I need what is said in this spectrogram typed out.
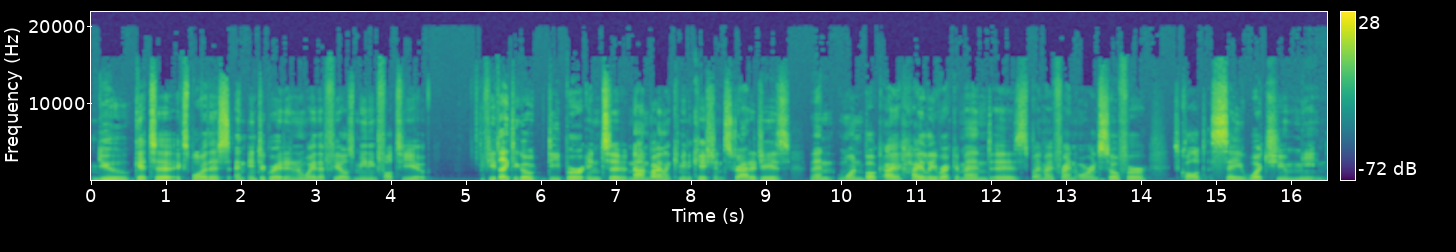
you get to explore this and integrate it in a way that feels meaningful to you if you'd like to go deeper into nonviolent communication strategies, then one book I highly recommend is by my friend Oren Sofer. It's called Say What You Mean.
